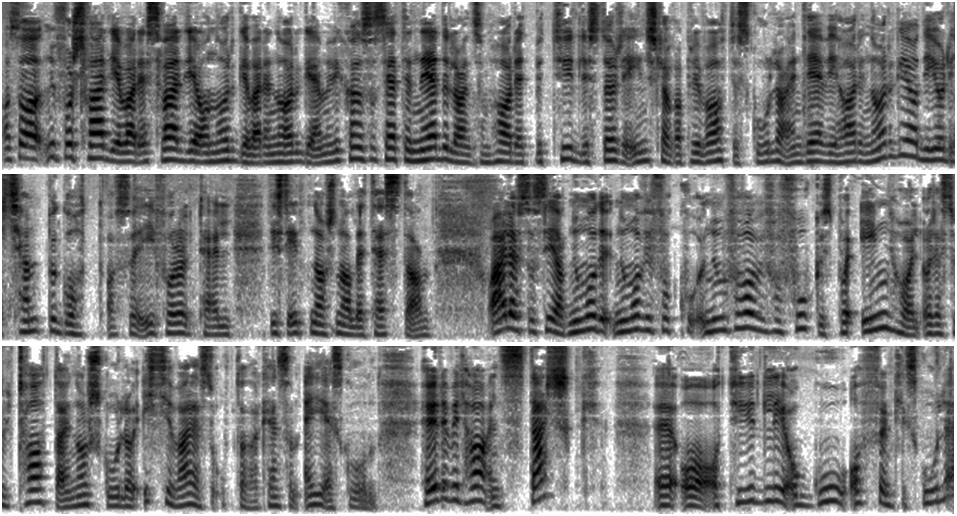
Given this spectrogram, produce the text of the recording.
Altså, Nå får Sverige være Sverige og Norge være Norge, men vi kan også se til Nederland, som har et betydelig større innslag av private skoler enn det vi har i Norge, og de gjør det kjempegodt altså, i forhold til disse internasjonale testene. Og jeg har lyst til å si at Nå må, det, nå må, vi, få, nå må vi få fokus på innhold og resultater i norsk skole, og ikke være så opptatt av hvem som eier skolen. Høyre vil ha en sterk og, og tydelig og god offentlig skole,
